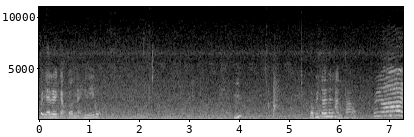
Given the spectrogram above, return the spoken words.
ไปย้ายได้กลับตอนไหนทีนี้ลูกหืม บอกพี่เต้ยไม่ทานข้าวไปเลย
